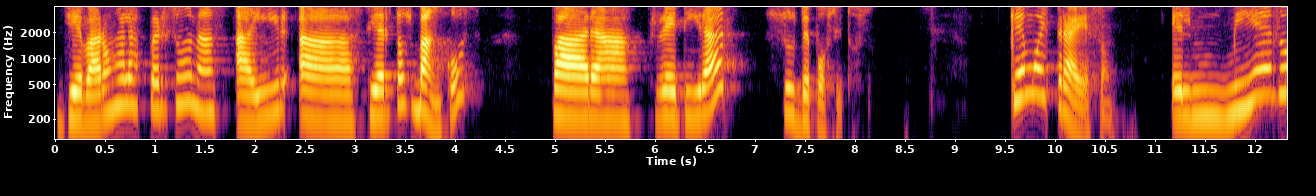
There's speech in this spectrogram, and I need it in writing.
llevaron a las personas a ir a ciertos bancos para retirar sus depósitos. ¿Qué muestra eso? El miedo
